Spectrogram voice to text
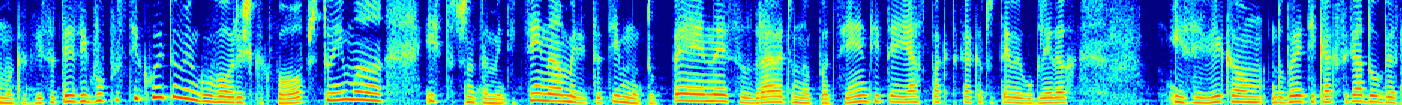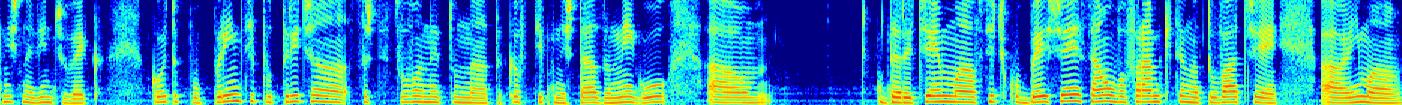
Ама какви са тези глупости, които ми говориш? Какво общо има източната медицина, медитативното пеене, със здравето на пациентите? И аз пак така като тебе го гледах и си викам, добре, ти как сега да обясниш на един човек, който по принцип отрича съществуването на такъв тип неща за него, а, да речем, всичко беше само в рамките на това, че а, има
